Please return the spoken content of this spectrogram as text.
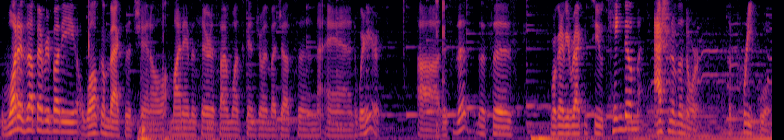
What is up, everybody? Welcome back to the channel. My name is Harris. I'm once again joined by Justin, and we're here. Uh, this is it. This is we're gonna be reacting to Kingdom: Ashin of the North, the prequel.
